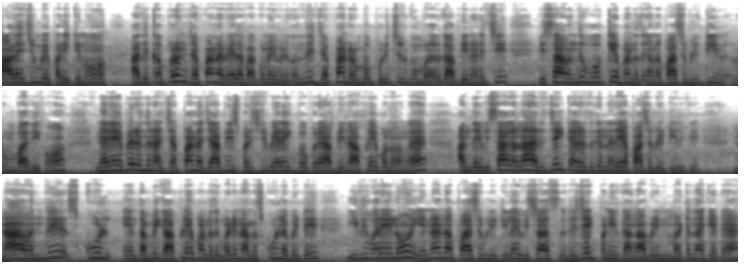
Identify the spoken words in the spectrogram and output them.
காலேஜும் போய் படிக்கணும். அதுக்கப்புறம் ஜப்பானில் வேலை பார்க்கணும். இவனுக்கு வந்து ஜப்பான் ரொம்ப பிடிச்சிருக்கும் போல இருக்கு அப்படின்னு நினச்சி விசா வந்து ஓகே பண்ணுறதுக்கான பாசிபிலிட்டி ரொம்ப அதிகம். நிறைய பேர் வந்து நான் ஜப்பானில் ஜாப்பனீஸ் படிச்சுட்டு வேலைக்கு போகிறேன் அப்படின்னு அப்ளை பண்ணுவாங்க. அந்த விசாகெல்லாம் ரிஜெக்ட் ஆகிறதுக்கு நிறைய பாசிபிலிட்டி இருக்குது நான் வந்து ஸ்கூல் என் தம்பிக்கு அப்ளை பண்ணுறதுக்கு முன்னாடி நான் அந்த ஸ்கூலில் போயிட்டு இதுவரையிலும் என்னென்ன பாசிபிலிட்டியில் விசா ரிஜெக்ட் பண்ணியிருக்காங்க அப்படின்னு மட்டும்தான் கேட்டேன்.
